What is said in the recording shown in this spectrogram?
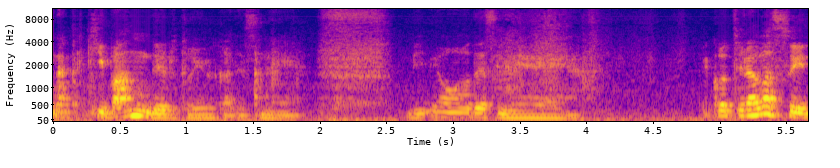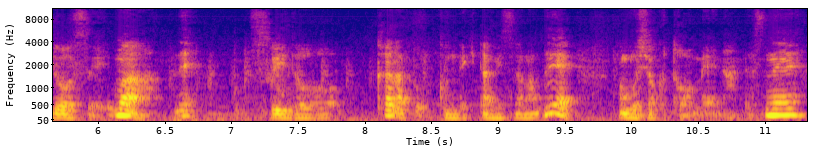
なんか黄ばんでるというかですね。微妙ですね。こちらは水道水。まあね水道からと汲んできた水なので無色透明なんですね、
